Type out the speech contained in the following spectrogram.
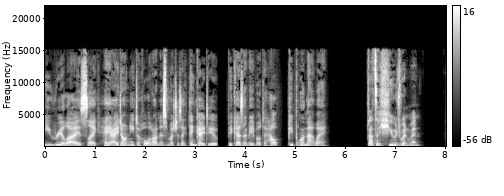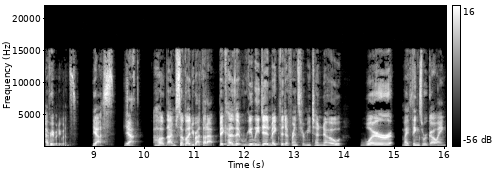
you realize like, hey, I don't need to hold on as much as I think I do because I'm able to help people in that way. That's a huge win win. Everybody wins. Yes. Yeah. Oh, I'm so glad you brought that up because it really did make the difference for me to know where my things were going,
